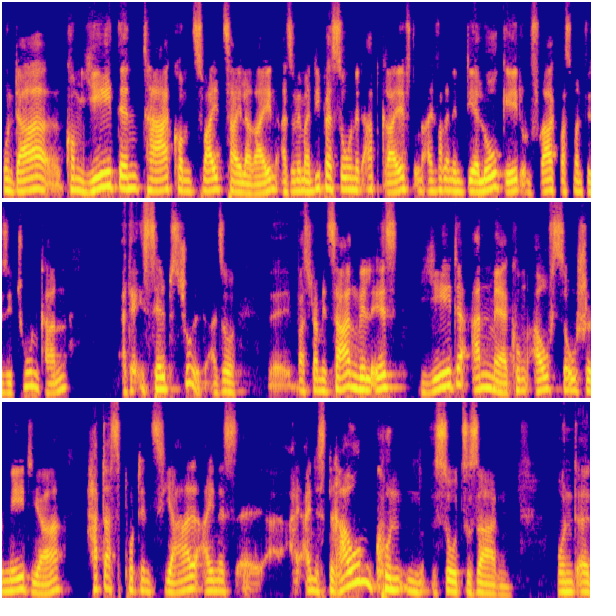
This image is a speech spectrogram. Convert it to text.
und da kommen jeden Tag kommen zwei Zeile rein. Also wenn man die Person nicht abgreift und einfach in den Dialog geht und fragt, was man für sie tun kann, der ist selbst schuld. Also äh, was ich damit sagen will, ist, jede Anmerkung auf Social Media hat das Potenzial eines, äh, eines Traumkunden sozusagen. Und äh,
